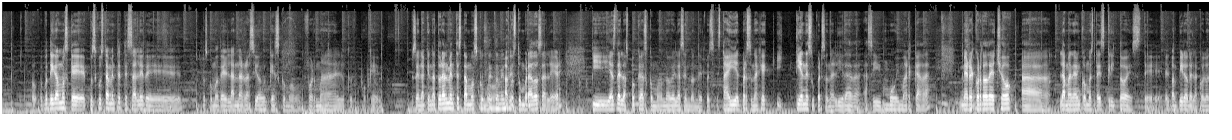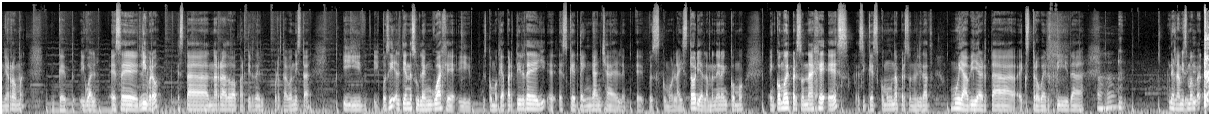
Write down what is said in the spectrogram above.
digamos que, pues, justamente te sale de, pues, como de la narración que es como formal, que- como que, pues, en la que naturalmente estamos como acostumbrados a leer. Y es de las pocas como novelas en donde pues está ahí el personaje y tiene su personalidad así muy marcada. Me recordó de hecho a la manera en cómo está escrito este El vampiro de la colonia Roma, que igual ese libro está narrado a partir del protagonista y, y, pues sí, él tiene su lenguaje y es como que a partir de ahí eh, es que te engancha el, eh, pues como la historia, la manera en cómo, en cómo el personaje es, así que es como una personalidad muy abierta, extrovertida, Ajá. de la misma ma-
